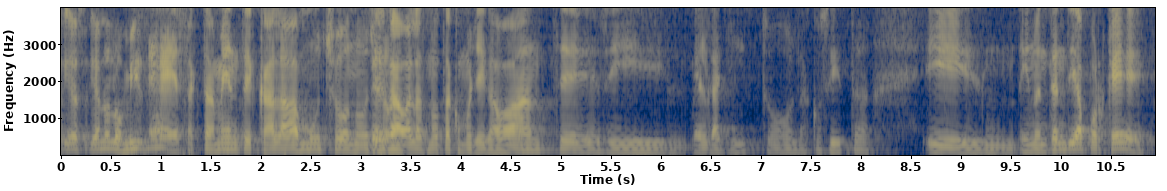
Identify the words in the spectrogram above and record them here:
ya, ya no es lo mismo. Exactamente, calaba mucho, no Pero- llegaba a las notas como llegaba antes, y el gallito, la cosita, y, y no entendía por qué.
